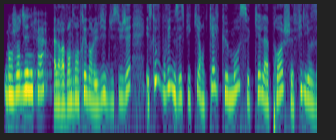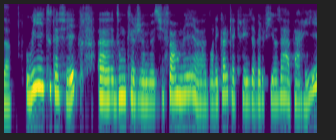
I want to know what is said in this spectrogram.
Bonjour Jennifer. Alors avant de rentrer dans le vif du sujet, est-ce que vous pouvez nous expliquer en quelques mots ce qu'est l'approche Filiosa? Oui, tout à fait. Euh, donc, je me suis formée euh, dans l'école qu'a créée Isabelle Filiosa à Paris.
